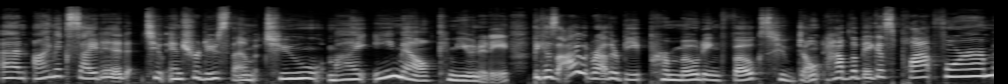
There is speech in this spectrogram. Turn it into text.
And I'm excited to introduce them to my email community. Because I would rather be promoting folks who don't have the biggest platform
